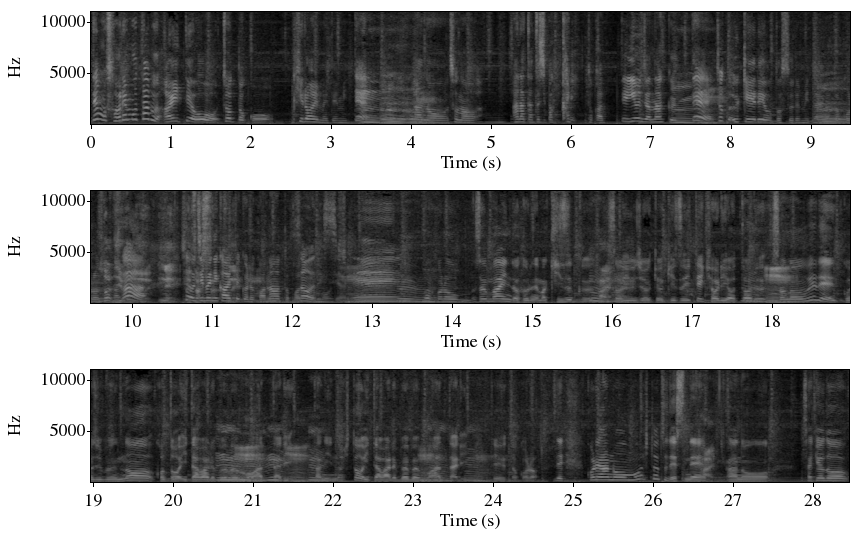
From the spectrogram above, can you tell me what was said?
でもそれも多分相手をちょっとこう広い目で見て、あのそのあなたたちばっかりとかって言うんじゃなくって、ちょっと受け入れようとするみたいなところとかが、そう自分に返ってくるかなとか思うんですよね。まあこのそれマインドフルねまあ気づく、そういう状況を気づいて距離を取る、その上でご自分のことをいたわる部分もあったり、他人の人をいたわる部分もあったりっていうところ。でこれあのもう一つですね、あの先ほど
